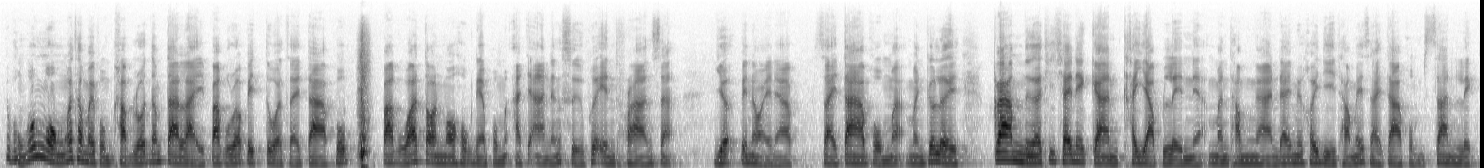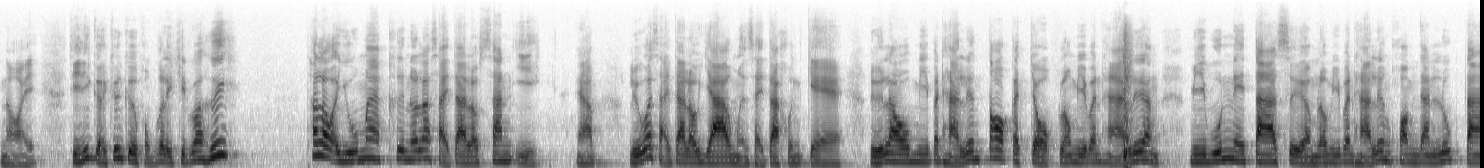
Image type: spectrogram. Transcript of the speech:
แล้วผมก็งงว่าทำไมผมขับรถน้ำตาไหล ปรากฏว่าไปตรวจสายตาปุ๊บปรากฏว่าตอนม .6 เนี่ยผมอาจจะอ่านหนังสือเพื่อ entrance อะเยอะไปหน่อยนะครับ สายตาผมอะมันก็เลยกล้ามเนื้อที่ใช้ในการขยับเลนเนี่ยมันทำงานได้ไม่ค่อยดีทำให้สายตาผมสั้นเล็กน้อยสิ่งที่เกิดขึ้นคือผมก็เลยคิดว่าเฮ้ยถ้าเราอายุมากขึ้นแล้วสายตาเราสั้นอีกนะครับหรือว่าสายตาเรายาวเหมือนสายตาคนแก่ หรือเรามีปัญหาเรื่องต้อกระจก เรามีปัญหาเรื่องมีวุ้นในตาเสื่อม เรามีปัญหาเรื่องความดันลูกตา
